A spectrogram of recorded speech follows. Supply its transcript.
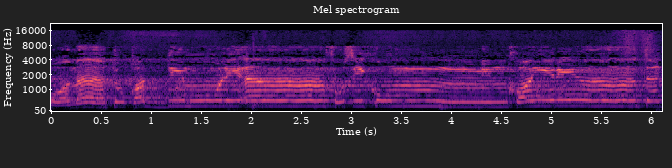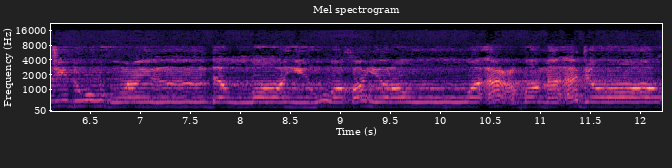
وما تقدموا لأنفسكم من خير تجدوه عند الله هو خيرا وأعظم أجرا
